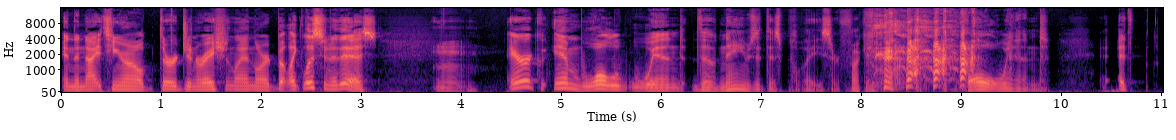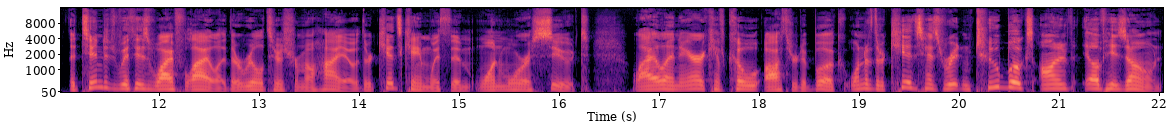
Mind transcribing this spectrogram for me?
and the 19 year old third generation landlord. But like, listen to this. Mm. Eric M. Woolwind. The names at this place are fucking Woolwind. At- attended with his wife Lila. They're realtors from Ohio. Their kids came with them. One wore a suit. Lila and Eric have co-authored a book. One of their kids has written two books on of his own.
